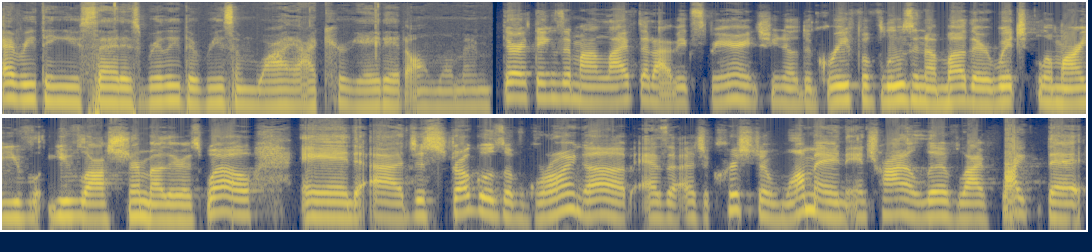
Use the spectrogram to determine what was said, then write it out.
everything you said is really the reason why I created On Woman. There are things in my life that I've experienced, you know, the grief of losing a mother, which Lamar, you've, you've lost your mother as well. And, uh, just struggles of growing up as a, as a Christian woman and trying to live life right that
